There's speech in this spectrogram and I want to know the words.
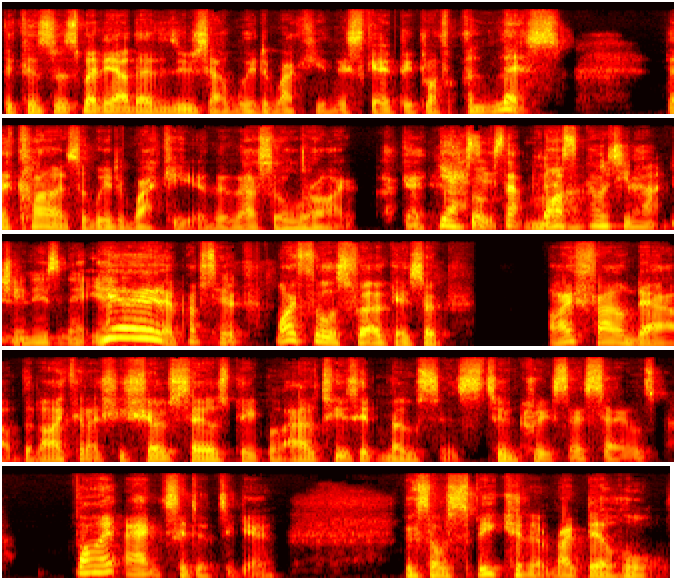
because there's many out there that do sound weird and wacky and they scare people off unless their clients are weird and wacky and then that's all right. Okay. Yes, but it's that personality my, matching, isn't it? Yeah, yeah absolutely. Yeah. My thoughts for okay, so I found out that I could actually show salespeople how to use hypnosis to increase their sales by accident again, because I was speaking at Ragdale Hall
